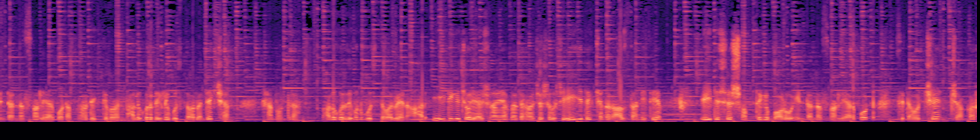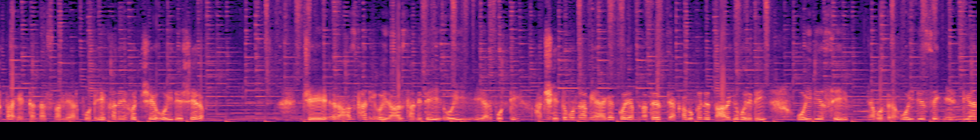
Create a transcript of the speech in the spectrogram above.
ইন্টারন্যাশনাল এয়ারপোর্ট আপনারা দেখতে পাবেন। ভালো করে দেখলে বুঝতে পারবেন, দেখছেন? হ্যাঁ বন্ধুরা, ভালো করে দেখুন, বুঝতে পারবেন। আর এই দিকে চলে আসুন, আমি আপনার দেখানোর চেষ্টা করছি। এই যে দেখছেন, রাজধানীতে এই দেশের সব থেকে বড় ইন্টারন্যাশনাল এয়ারপোর্ট সেটা হচ্ছে জাকার্তা ইন্টারন্যাশনাল এয়ারপোর্ট এখানে হচ্ছে ওই দেশের যে রাজধানী, ওই রাজধানীতেই ওই এয়ারপোর্টটি আছে। তো বন্ধুরা, আমি এক এক করে আপনাদের দেখাবো। কিন্তু তার আগে বলে দিই, ওই দেশে হ্যাঁ বন্ধুরা, ওই দেশে ইন্ডিয়ান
